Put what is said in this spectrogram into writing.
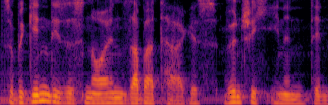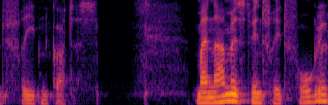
Zu Beginn dieses neuen Sabbattages wünsche ich Ihnen den Frieden Gottes. Mein Name ist Winfried Vogel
